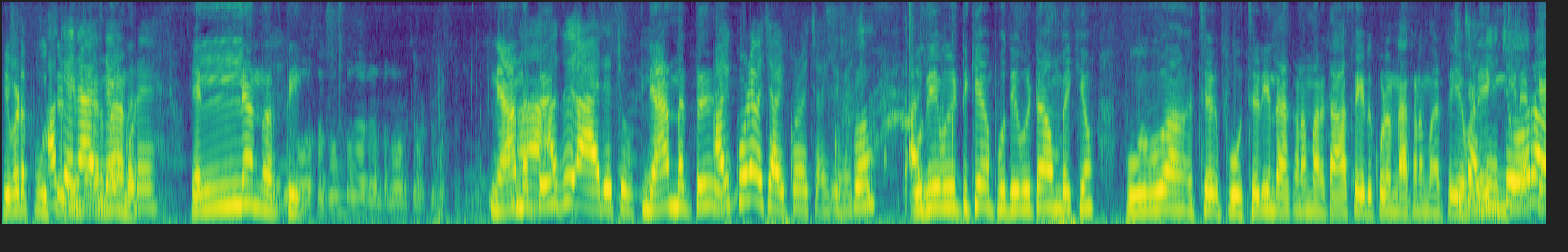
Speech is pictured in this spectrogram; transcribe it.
ഇവിടെ പൂച്ചെടി ഉണ്ടായിരുന്നാണ് ഉണ്ടായിരുന്നതാണ്. എല്ലാം നിർത്തി. ഞാൻ എന്നിട്ട് അത് ആരെ ചോട്ടി ഞാൻ എന്നിട്ട് ആയിക്കൂടെ വെച്ച ആയിക്കൂടെ ഇപ്പൊ പുതിയ വീട്ടിക്ക് പുതിയ വീട്ടാകുമ്പോഴേക്കും പൂവ് പൂച്ചെടി ഉണ്ടാക്കണം പറഞ്ഞിട്ട് ആ സൈഡിൽ കൂടെ ഉണ്ടാക്കണം പറഞ്ഞിട്ട് എവിടെയെങ്കിലൊക്കെ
